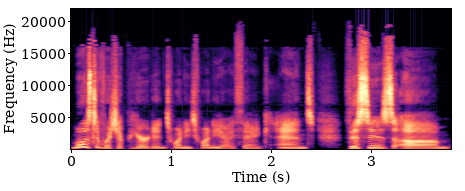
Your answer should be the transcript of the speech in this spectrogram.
most of which appeared in 2020, I think. And this is um,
